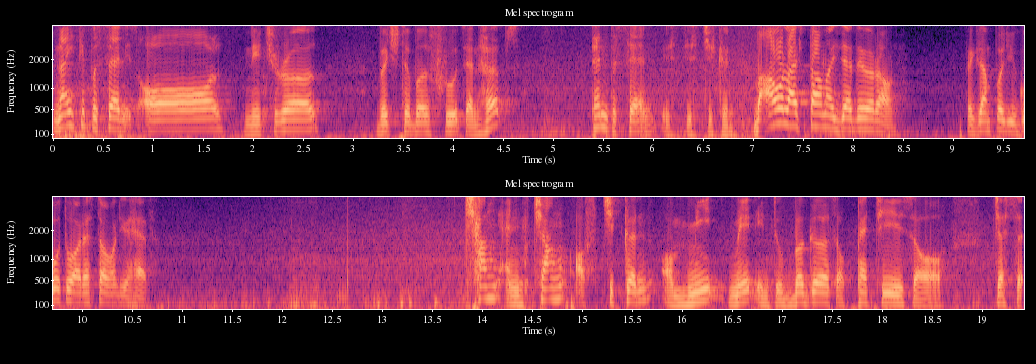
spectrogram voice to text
90% is all natural, vegetable, fruits and herbs. 10% is this chicken. But our lifestyle is the other way around. For example, you go to a restaurant, you have? Chunk and chunk of chicken or meat made into burgers or patties or just uh,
